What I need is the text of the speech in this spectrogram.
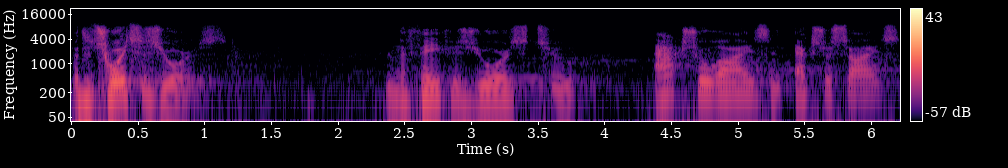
But the choice is yours. And the faith is yours to actualize and exercise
